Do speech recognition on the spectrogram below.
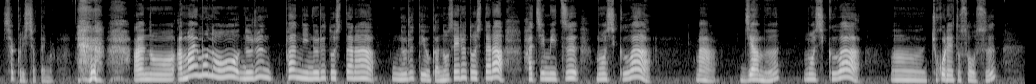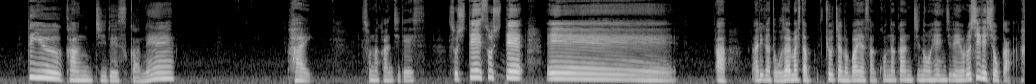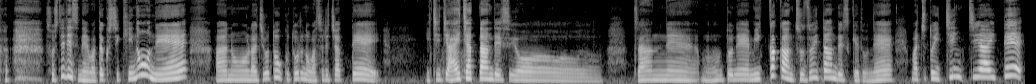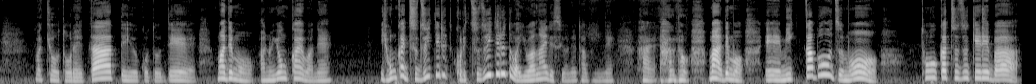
しゃっくりしちゃった今。あの、甘いものを塗る、パンに塗るとしたら、塗るっていうか乗せるとしたら、蜂蜜、もしくは、まあ、ジャム、もしくは、うん、チョコレートソースっていう感じですかね。はい。そんな感じです。そして、そして、えー、あ、ありがとうございました。きょうちゃんのばあやさん、こんな感じのお返事でよろしいでしょうか？そしてですね、私、昨日ね、あの、ラジオトーク撮るの忘れちゃって、一日空いちゃったんですよ。残念。もうほんとね、3日間続いたんですけどね。まあちょっと1日空いて、まあ今日撮れたっていうことで、まあでも、あの4回はね、4回続いてる、これ続いてるとは言わないですよね、多分ね。はい。あの、まあでも、えー、3日坊主も10日続ければ、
